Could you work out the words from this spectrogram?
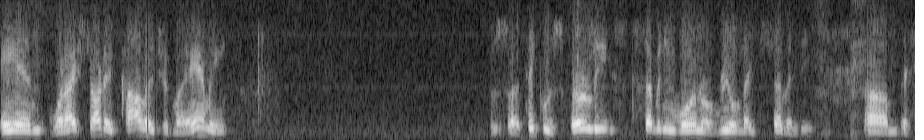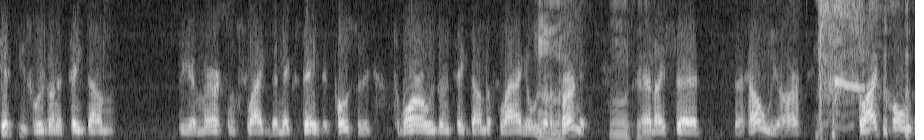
And when I started college in Miami, it was, I think it was early '71 or real late '70s. Um, the hippies were going to take down the American flag the next day. They posted it. Tomorrow we're going to take down the flag and we're going Uh, to burn it. Okay. And I said, "The hell we are!" so I called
